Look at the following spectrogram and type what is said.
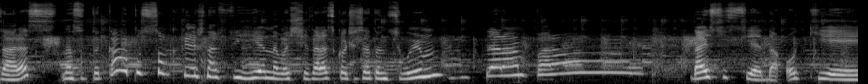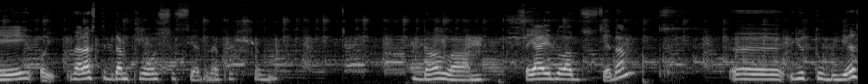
Зараз нас тут така тусовка, звісно, офігенна вообще. Зараз, коротше, затанцюємо. Тарам-парам. Дай сусіда, окей. Ой, зараз тобі дам твого сусіда, напишу. Дала. Це я їй дала до сусіда. Е, Ютуб є?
